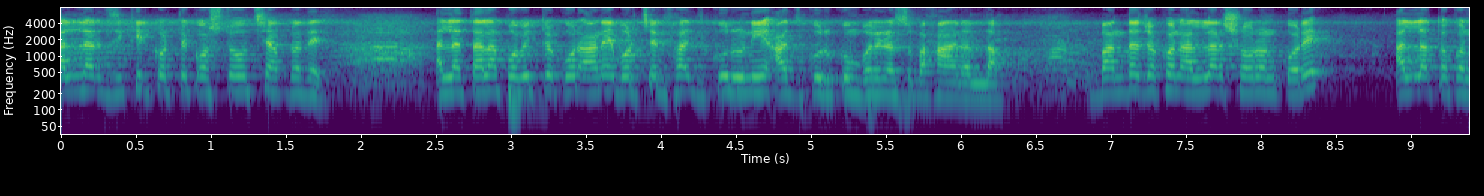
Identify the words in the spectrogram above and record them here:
আল্লাহর জিকির করতে কষ্ট হচ্ছে আপনাদের আল্লাহ তালা পবিত্র কোরআনে বলছেন ফাজ কুরুনি আজ কুরকুম বলে না সুবাহান আল্লাহ বান্দা যখন আল্লাহর স্মরণ করে, আল্লাহ তখন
